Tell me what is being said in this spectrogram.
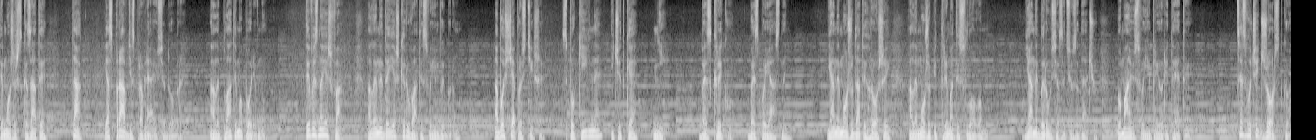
Ти можеш сказати: так, я справді справляюся добре, але платимо порівну. Ти визнаєш факт, але не даєш керувати своїм вибором. Або ще простіше спокійне і чітке ні. Без крику, без пояснень. Я не можу дати грошей, але можу підтримати словом. Я не беруся за цю задачу, бо маю свої пріоритети. Це звучить жорстко,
